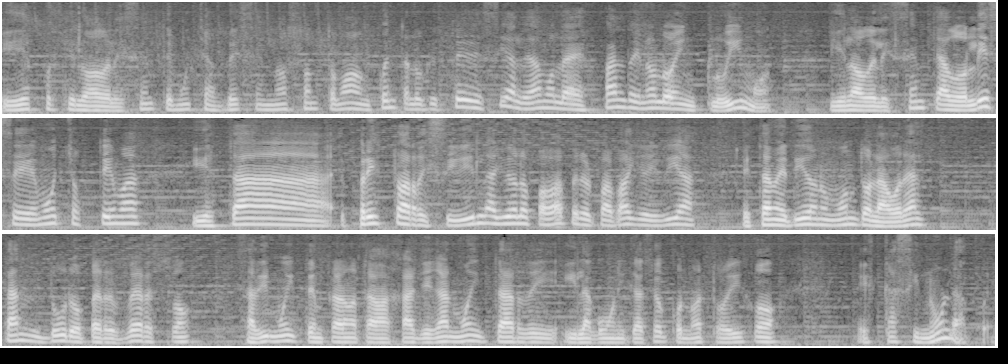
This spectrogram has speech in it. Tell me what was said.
y es porque los adolescentes muchas veces no son tomados en cuenta. Lo que usted decía, le damos la espalda y no lo incluimos. Y el adolescente adolece de muchos temas y está presto a recibir la ayuda de los papás, pero el papá hoy día está metido en un mundo laboral tan duro, perverso, salir muy temprano a trabajar, llegar muy tarde y la comunicación con nuestros hijos es casi nula, pues.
